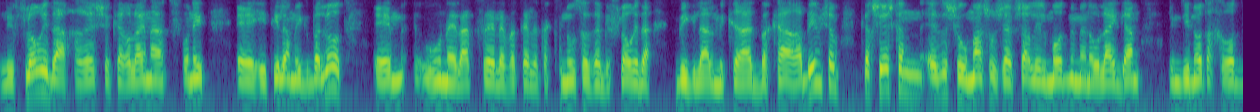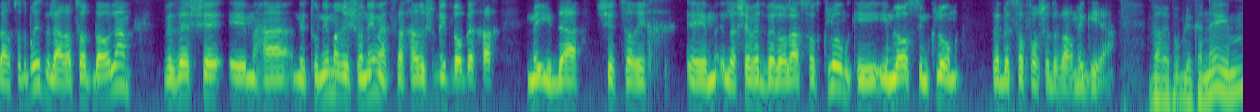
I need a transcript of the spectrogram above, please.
לפלורידה אחרי שקרוליינה הצפונית הטילה מגבלות, הוא נאלץ לבטל את הכינוס הזה בפלורידה בגלל מקרי ההדבקה הרבים שם, כך שיש כאן איזשהו משהו שאפשר ללמוד ממנו אולי גם למדינות אחרות בארצות הברית ולארצות בעולם, וזה שהנתונים הראשונים, ההצלחה הראשונית לא בהכרח מעידה שצריך לשבת ולא לעשות כלום, כי אם לא עושים כלום, זה בסופו של דבר מגיע. והרפובליקנים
